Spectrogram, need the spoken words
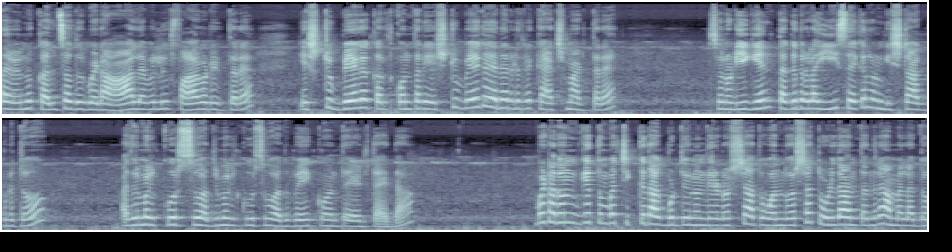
ನಾವೇನು ಕಲಿಸೋದು ಬೇಡ. ಆ ಲೆವೆಲಿಗೆ ಫಾರ್ವರ್ಡ್ ಇರ್ತಾರೆ. ಎಷ್ಟು ಬೇಗ ಕಲ್ತ್ಕೊತಾರೆ, ಎಷ್ಟು ಬೇಗ ಏನಾರು ಹೇಳಿದ್ರೆ ಕ್ಯಾಚ್ ಮಾಡ್ತಾರೆ. ಸೊ ನೋಡಿ ಈಗೇನು ತೆಗೆದ್ರಲ್ಲ, ಈ ಸೈಕಲ್ ಅವ್ನಿಗೆ ಇಷ್ಟ ಆಗ್ಬಿಡ್ತು. ಅದ್ರ ಮೇಲೆ ಕೂರಿಸು, ಅದ್ರ ಮೇಲೆ ಕೂರಿಸು, ಅದು ಬೇಕು ಅಂತ ಹೇಳ್ತಾ ಇದ್ದ. ಬಟ್ ಅದೊಂದಿಗೆ ತುಂಬ ಚಿಕ್ಕದಾಗ್ಬಿಡ್ತು ಇನ್ನೊಂದು ಎರಡು ವರ್ಷ ಅಥವಾ ಒಂದು ವರ್ಷ ತುಳ್ದ ಅಂತಂದರೆ ಆಮೇಲೆ ಅದು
